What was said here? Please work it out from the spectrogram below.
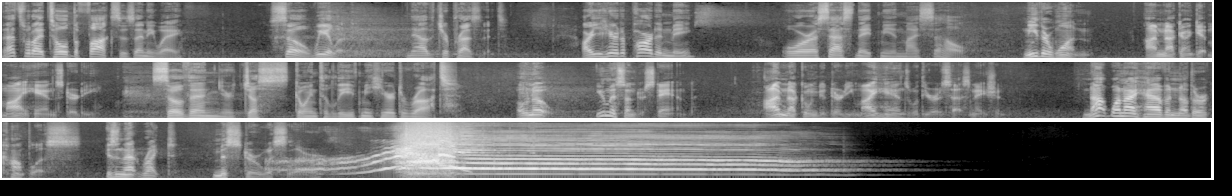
That's what I told the Foxes, anyway. So, Wheeler, now that you're president, are you here to pardon me or assassinate me in my cell? Neither one. I'm not going to get my hands dirty. So then you're just going to leave me here to rot? Oh no, you misunderstand. I'm not going to dirty my hands with your assassination. Not when I have another accomplice. Isn't that right, Mr. Whistler?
